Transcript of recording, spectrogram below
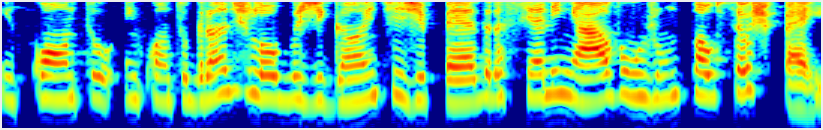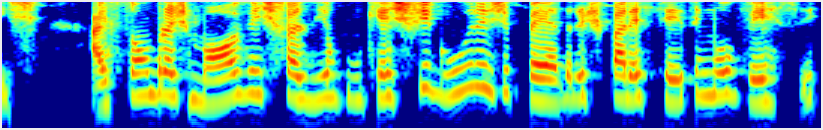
enquanto, enquanto grandes lobos gigantes de pedra se aninhavam junto aos seus pés. As sombras móveis faziam com que as figuras de pedras parecessem mover-se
